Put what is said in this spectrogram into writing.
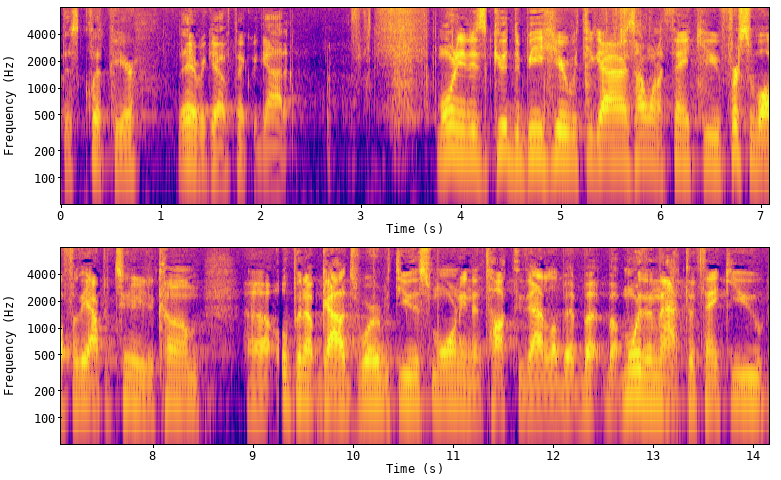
with this clip here. There we go. I think we got it. Morning. It is good to be here with you guys. I want to thank you, first of all, for the opportunity to come uh, open up God's Word with you this morning and talk through that a little bit. But, but more than that, to thank you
